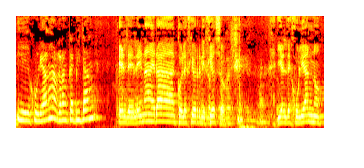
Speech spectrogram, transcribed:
y Julián al Gran Capitán. El de Elena era colegio religioso y el de Julián no.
